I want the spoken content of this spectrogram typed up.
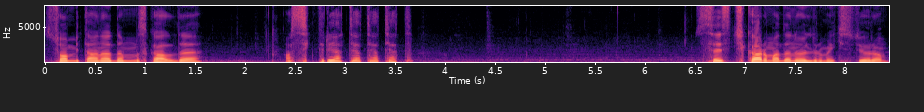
Son bir tane adamımız kaldı. Az siktir yat yat yat yat. Ses çıkarmadan öldürmek istiyorum.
